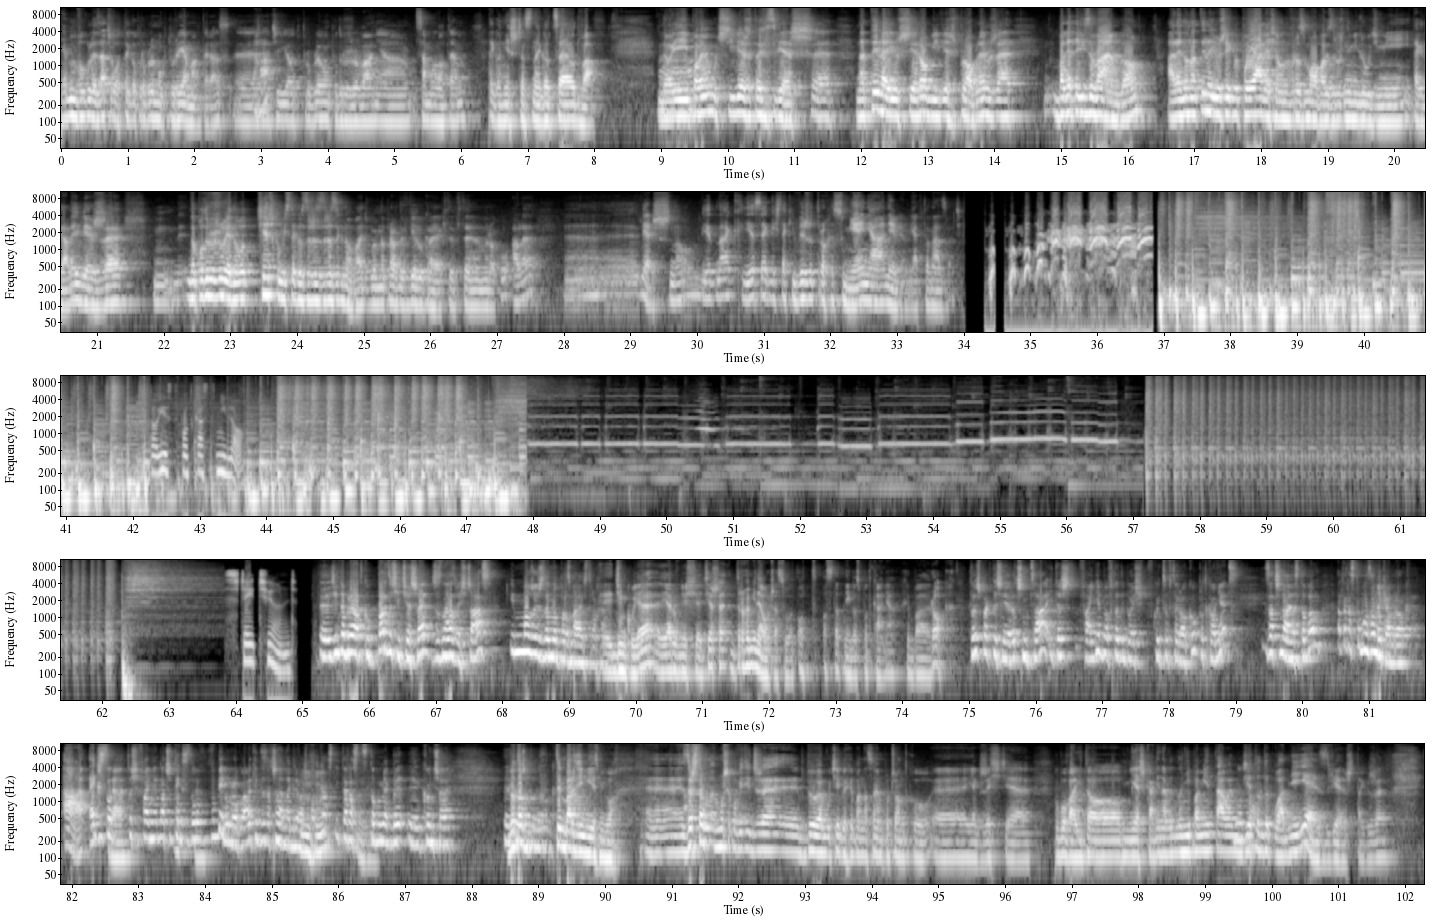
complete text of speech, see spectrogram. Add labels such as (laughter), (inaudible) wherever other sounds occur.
Ja bym w ogóle zaczął od tego problemu, który ja mam teraz, e, czyli od problemu podróżowania samolotem, tego nieszczęsnego CO2. No Aha. i powiem uczciwie, że to jest, wiesz, e, na tyle już się robi, wiesz, problem, że bagatelizowałem go, ale no na tyle już jakby pojawia się on w rozmowach z różnymi ludźmi i tak dalej, wiesz, że mm, no podróżuję, no bo ciężko mi z tego zrezygnować, byłem naprawdę w wielu krajach w, w tym roku, ale e, wiesz, no jednak jest jakiś taki wyrzut trochę sumienia, nie wiem jak to nazwać. To jest podcast Nilo. Stay tuned. E, dzień dobry Radku, bardzo się cieszę, że znalazłeś czas i możesz ze mną porozmawiać trochę. E, dziękuję, ja również się cieszę. Trochę minęło czasu od, od ostatniego spotkania, chyba rok. To już praktycznie rocznica i też fajnie, bo wtedy byłeś w końcówce roku, pod koniec. Zaczynałem z Tobą, a teraz z Tobą zamykam rok. A, ekstra. To, to się fajnie, znaczy to, to w ubiegłym roku, ale kiedy zaczynałem nagrywać mm -hmm. podcast i teraz z Tobą jakby y, kończę y, No to tym bardziej mi jest miło. E, zresztą muszę powiedzieć, że e, byłem u Ciebie chyba na samym początku, e, jak żeście kupowali to mieszkanie. Nawet no nie pamiętałem, no gdzie tak. to dokładnie jest, wiesz, także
